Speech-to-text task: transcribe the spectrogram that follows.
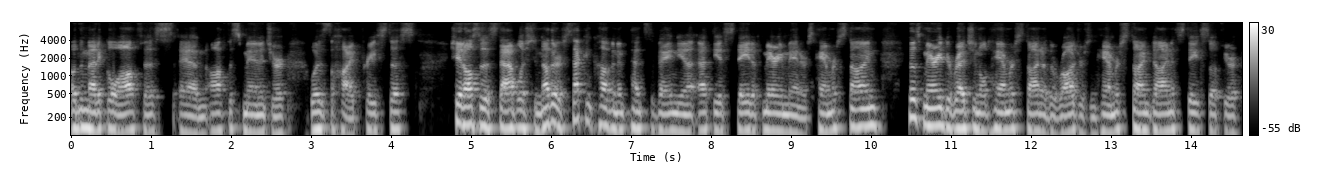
of the medical office and office manager was the high priestess. She had also established another second coven in Pennsylvania at the estate of Mary Manners Hammerstein, who was married to Reginald Hammerstein of the Rodgers and Hammerstein dynasty. So if you're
